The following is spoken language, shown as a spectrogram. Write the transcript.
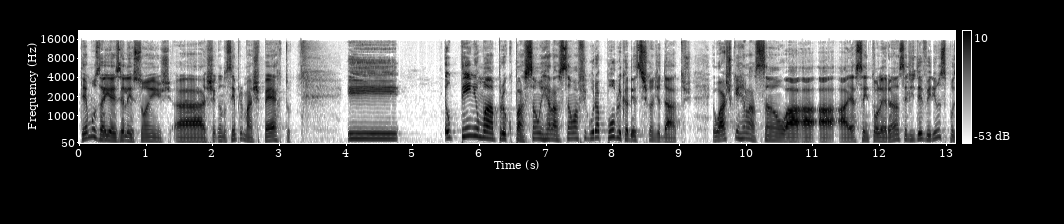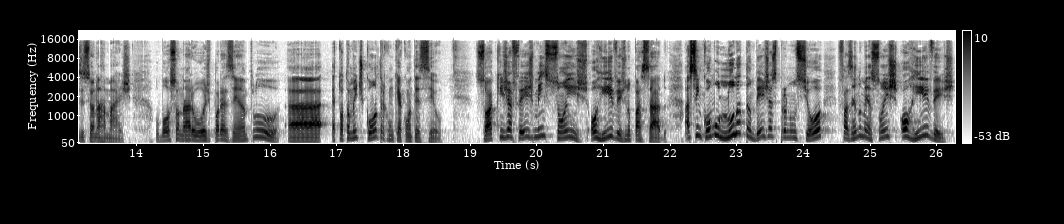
temos aí as eleições ah, chegando sempre mais perto e eu tenho uma preocupação em relação à figura pública desses candidatos. Eu acho que em relação a, a, a, a, essa intolerância, eles deveriam se posicionar mais. O Bolsonaro hoje, por exemplo, uh, é totalmente contra com o que aconteceu. Só que já fez menções horríveis no passado. Assim como o Lula também já se pronunciou fazendo menções horríveis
